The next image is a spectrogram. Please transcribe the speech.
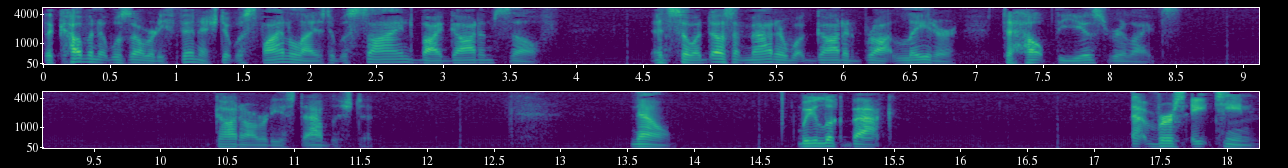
The covenant was already finished, it was finalized, it was signed by God Himself. And so it doesn't matter what God had brought later to help the Israelites. God already established it. Now, we look back at verse 18.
